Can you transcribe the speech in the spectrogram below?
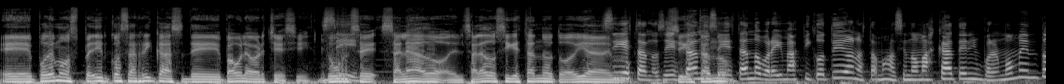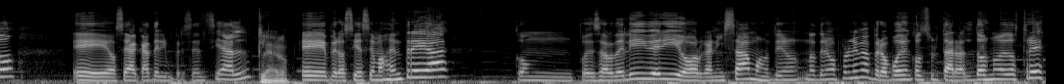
eh, podemos pedir cosas ricas de Paola Barchesi. Dulce, salado. El salado sigue estando todavía. en- Sigue estando, sigue, estando, sigue estando, por ahí más picoteo, no estamos haciendo más catering por el momento, eh, o sea, catering presencial. Claro. Eh, pero si hacemos entrega, con, puede ser delivery o organizamos, no, tiene- no tenemos problema, pero pueden consultar al 2923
